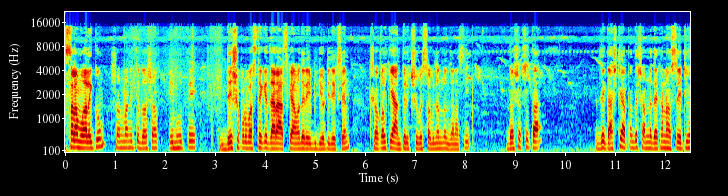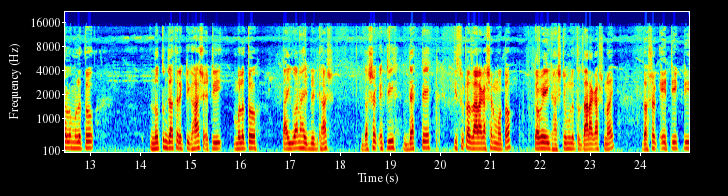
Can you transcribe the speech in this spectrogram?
আসসালামু আলাইকুম। সম্মানিত দর্শক, এই মুহূর্তে দেশ প্রবাস থেকে যারা আজকে আমাদের এই ভিডিওটি দেখছেন, সকলকে আন্তরিক শুভেচ্ছা, অভিনন্দন জানাচ্ছি। দর্শক শ্রোতা, যে ঘাসটি আপনাদের সামনে দেখানো হচ্ছে, এটি হলো মূলত নতুন জাতের একটি ঘাস। এটি মূলত তাইওয়ান হাইব্রিড ঘাস। দর্শক, এটি দেখতে কিছুটা জারা ঘাসের মতো, তবে এই ঘাসটি মূলত জারা ঘাস নয়। দর্শক, এটি একটি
